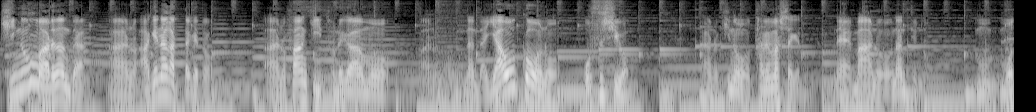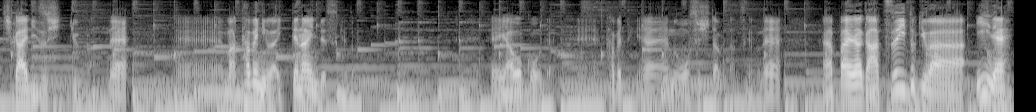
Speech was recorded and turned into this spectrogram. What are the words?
昨日はあれなんだ。あの、あげなかったけど、あの、ファンキー・トレガーも、あの、なんだ、八尾港のお寿司を、あの、昨日食べましたけど、ね、まあ、あの、なんていうの、持ち帰り寿司っていうか、ね、えーまあ、食べには行ってないんですけど、えー八尾港で、えー食べて、えーのお寿司食べたんですけどね、やっぱりなんか暑い時はいいね。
